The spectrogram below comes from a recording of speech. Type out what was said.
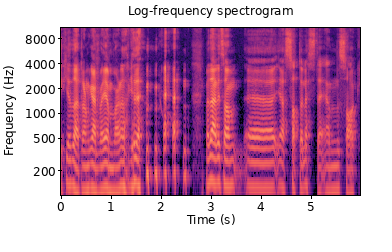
Ikke det at noe gærent var hjemmeværende, det er ikke det. Men, men det er liksom eh, Jeg satt og leste en sak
